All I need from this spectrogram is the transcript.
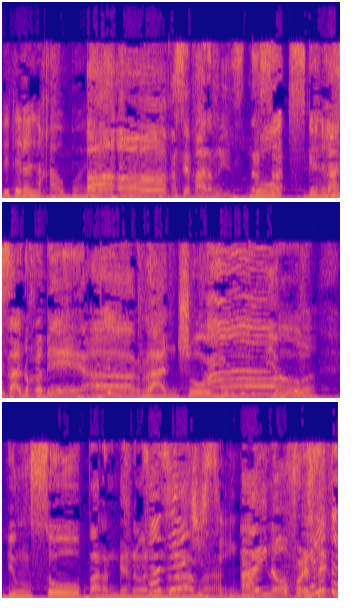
Literal na cowboy. Ah, ah, kasi parang it's nasa, Boots, ganun? nasa ano kami, ah, rancho, yung, Oh. yung, yung soap, parang gano'n. Sounds ang drama. interesting. I know, first Kailan time. to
